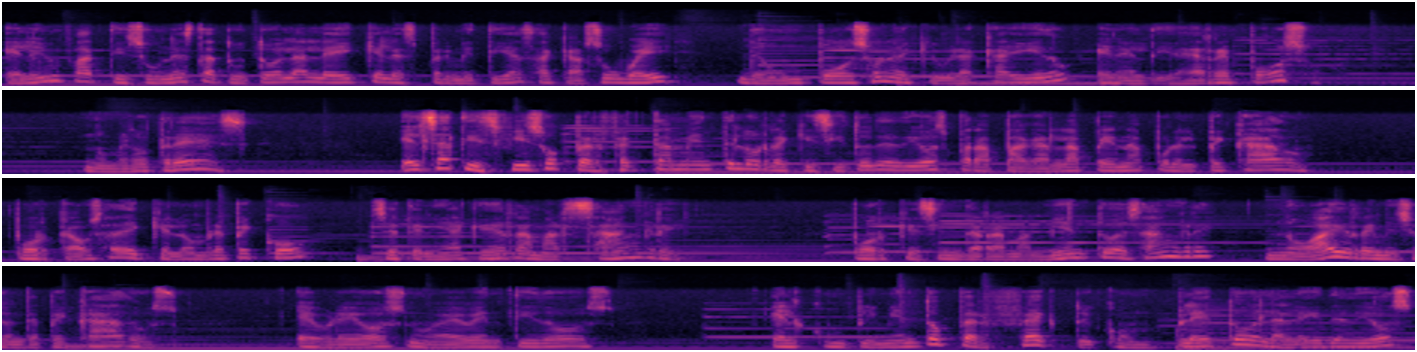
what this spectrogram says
él enfatizó un estatuto de la ley que les permitía sacar su buey de un pozo en el que hubiera caído en el día de reposo. Número 3. Él satisfizo perfectamente los requisitos de Dios para pagar la pena por el pecado. Por causa de que el hombre pecó, se tenía que derramar sangre, porque sin derramamiento de sangre no hay remisión de pecados. Hebreos 9:22. El cumplimiento perfecto y completo de la ley de Dios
